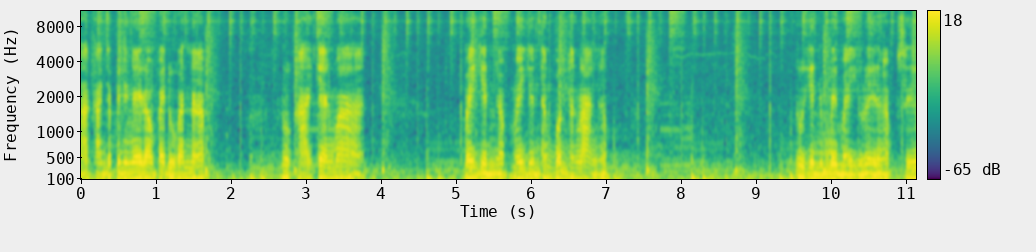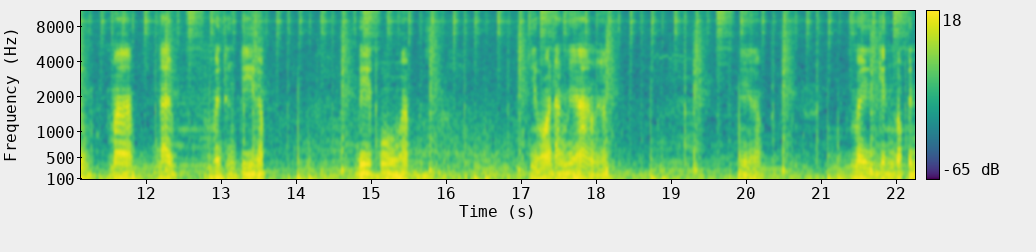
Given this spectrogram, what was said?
อาการจะเป็นยังไงเราไปดูกันนะครับ ลูกค้าแจ้งว่า ไม่เย็นครับ ไม่เย็นทั้งบนทั้งล่างครับ ตู้เย็นยังใหม่ ๆ อยู่เลยนะครับ ซื้อมาได้ไม่ถึงปีครับ เบโกครับยี่ห้อดังในห้างนะครับ นี่ครับ ไม่เย็นก็เป็น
